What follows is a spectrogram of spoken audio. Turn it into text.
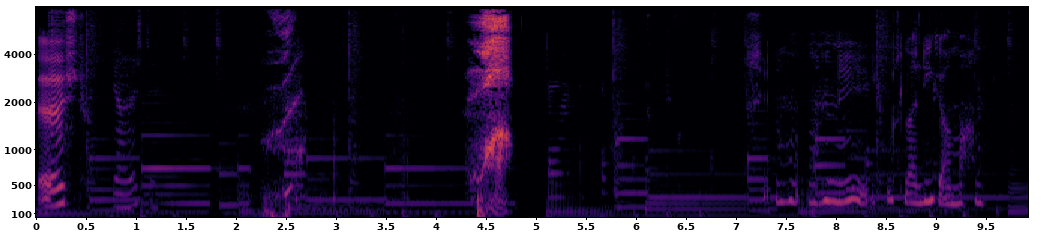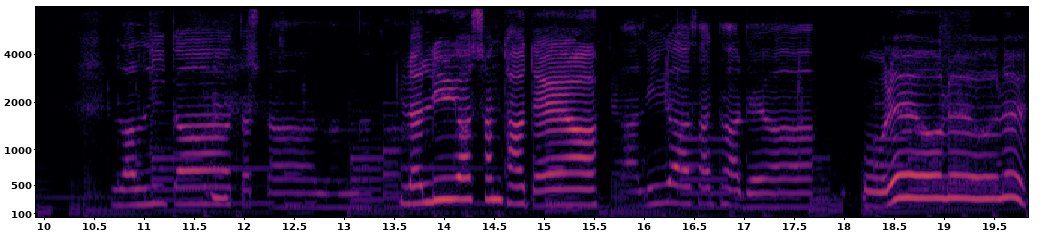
Echt? Ja, richtig. Oh nee, ich muss La Liga machen. La Liga, da da, la la La Liga Santander. La Liga Santander. Ole, ole, ole.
